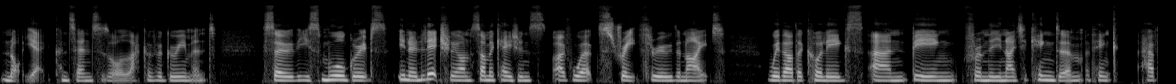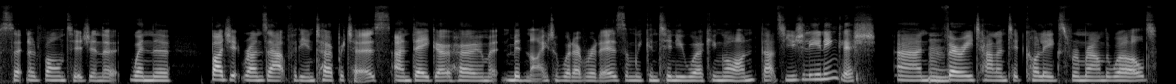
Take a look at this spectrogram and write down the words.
not yet consensus or lack of agreement. So these small groups, you know, literally on some occasions, I've worked straight through the night with other colleagues, and being from the United Kingdom, I think have a certain advantage in that when the budget runs out for the interpreters and they go home at midnight or whatever it is, and we continue working on, that's usually in English. And mm. very talented colleagues from around the world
